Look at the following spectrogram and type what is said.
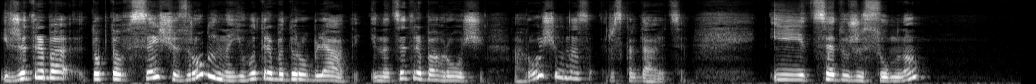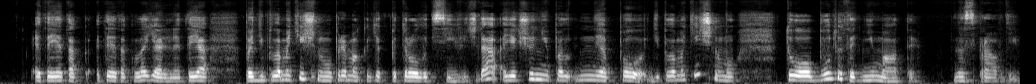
І вже треба, тобто, все, що зроблено, його треба доробляти. І на це треба гроші. А гроші у нас розкрадаються. І це дуже сумно. Это я так, это я так лояльно, это я по дипломатичному, прямо як Петро Олексійович. Да? А якщо не по, не по дипломатичному, то будуть одні мати, насправді.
